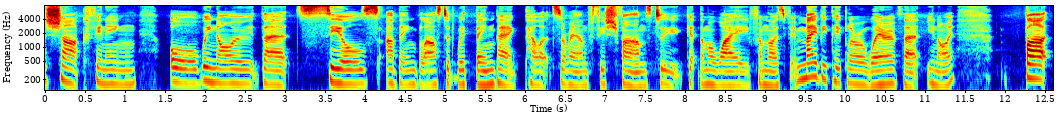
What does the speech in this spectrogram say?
shark finning or we know that seals are being blasted with beanbag pellets around fish farms to get them away from those. fi- Maybe people are aware of that, you know, but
